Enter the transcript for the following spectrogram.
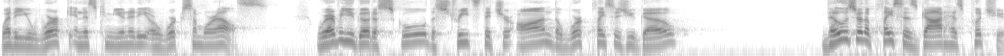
whether you work in this community or work somewhere else. Wherever you go to school, the streets that you're on, the workplaces you go, those are the places God has put you.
